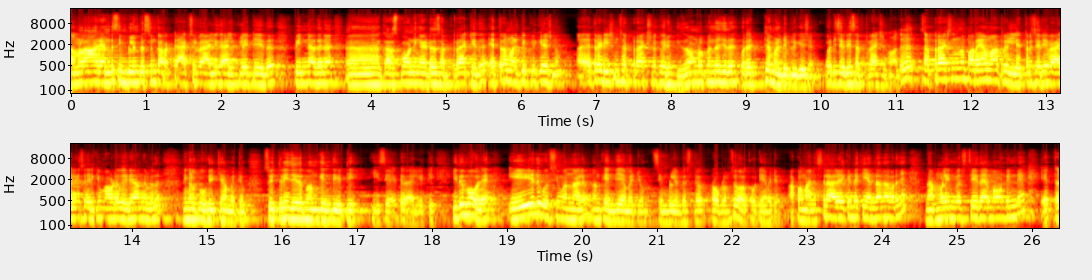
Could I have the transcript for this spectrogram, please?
നമ്മൾ ആ രണ്ട് സിമ്പിൾ ഇൻട്രസ്റ്റും കറക്റ്റ് ആക്ച്വൽ വാല്യൂ കാൽക്കുലേറ്റ് ചെയ്ത് പിന്നെ അതിന് കറസ്പോണ്ടിങ് ആയിട്ട് സബ്ട്രാക്ട് ചെയ്ത് എത്ര മൾട്ടിപ്ലിക്കേഷനും എത്ര അഡീഷൻ സബ്ട്രാക്ഷനും ഒക്കെ വരും. ഇത് നമ്മളിപ്പോൾ എന്താ ചെയ്തത് ഒരൊറ്റ മൾട്ടിപ്ലിക്കേഷൻ ഒരു ചെറിയ സബ്ട്രാക്ഷനും അത് സബ്ട്രാക്ഷൻ എന്ന് പറയാൻ മാത്രമല്ല. എത്ര ചെറിയ വാല്യൂസ് ആയിരിക്കും അവിടെ വരിക എന്നുള്ളത് നിങ്ങൾക്ക് ഊഹിക്കാൻ പറ്റും. സോ ഇത്രയും ചെയ്തപ്പോൾ നമുക്ക് എന്ത് കിട്ടി? ഈസി ആയിട്ട് വാല്യൂ കിട്ടി. ഇതുപോലെ ഏത് ക്വസ്റ്റ്യൻ വന്നാലും നമുക്ക് എന്ത് ചെയ്യാൻ പറ്റും? സിമ്പിൾ ഇൻട്രസ്റ്റ് പ്രോബ്ലംസ് വർക്കൗട്ട് ചെയ്യാൻ പറ്റും. അപ്പോൾ മനസ്സിലാലോചിക്കേണ്ട കീ എന്താണെന്ന് പറഞ്ഞാൽ നമ്മൾ ഇൻവെസ്റ്റ് ചെയ്ത എമൗണ്ടിന്റെ എത്ര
